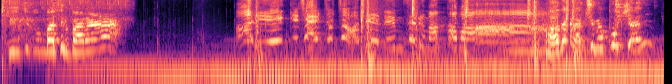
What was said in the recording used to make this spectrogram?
김치국 맛을 봐라 아니 이렇게 잘 쫓아와 내 냄새를 맡나봐. 바다 갖추면 포션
